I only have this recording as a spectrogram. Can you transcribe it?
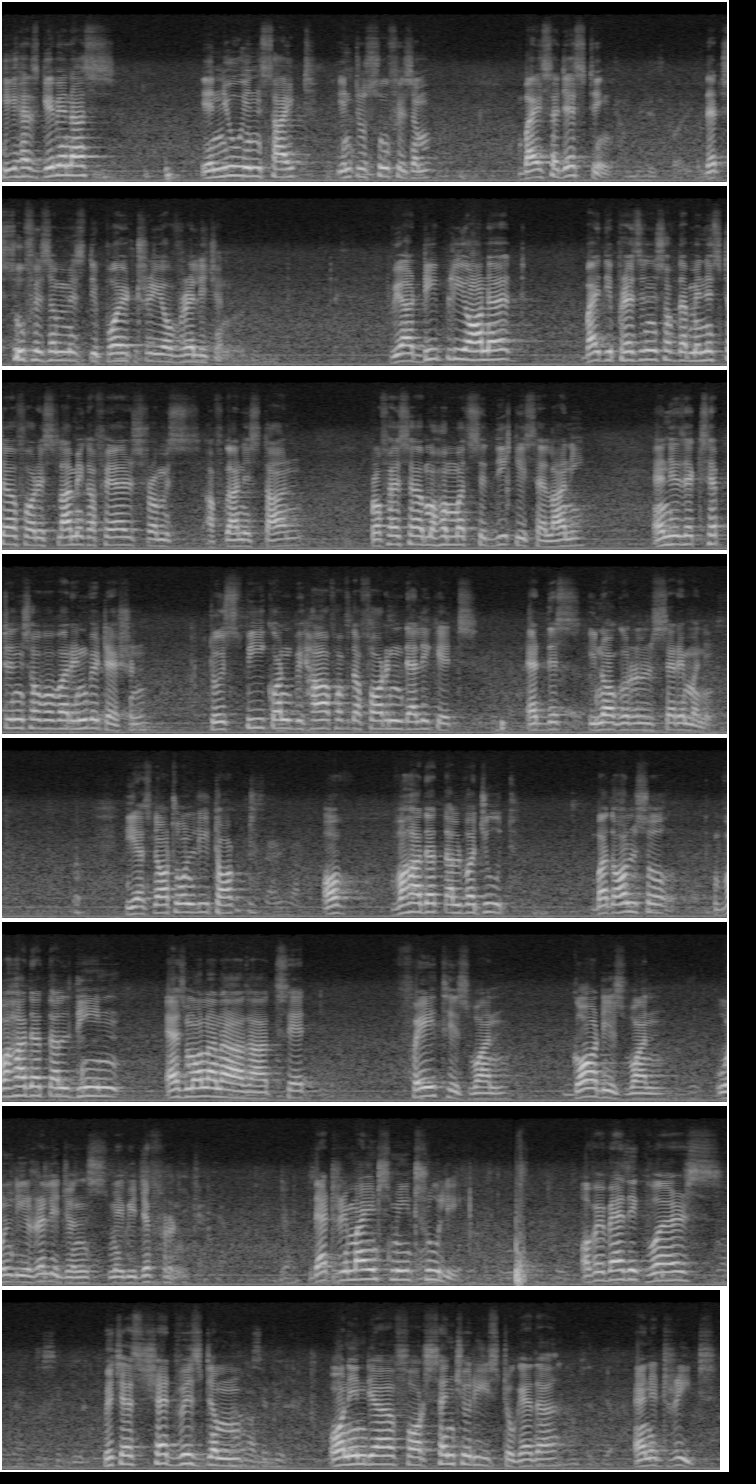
He has given us a new insight into Sufism by suggesting that Sufism is the poetry of religion. We are deeply honored by the presence of the Minister for Islamic Affairs from Afghanistan, Professor Muhammad Siddiqui Salani, and his acceptance of our invitation to speak on behalf of the foreign delegates at this inaugural ceremony. He has not only talked of Wahadat al Wajud, but also Wahadat al Deen, as Maulana Azad said, faith is one, God is one, only religions may be different. That reminds me truly of a Vedic verse which has shed wisdom on India for centuries together, and it reads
